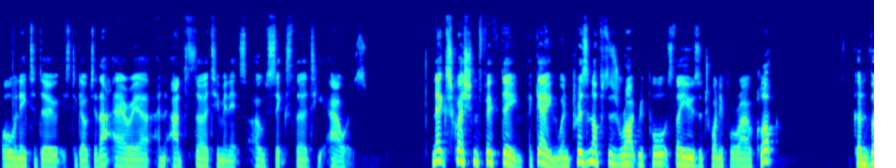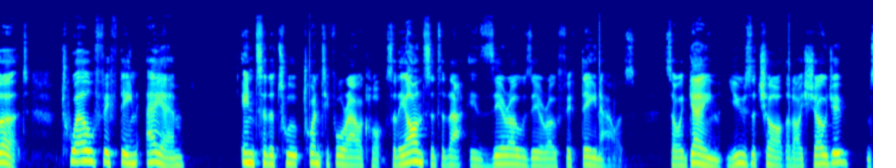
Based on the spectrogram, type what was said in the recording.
all we need to do is to go to that area and add 30 minutes, 0630 hours. Next question 15. Again, when prison officers write reports, they use a 24-hour clock convert 12:15 a.m. into the 24 hour clock? So the answer to that is 0015 hours. So again, use the chart that I showed you. And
